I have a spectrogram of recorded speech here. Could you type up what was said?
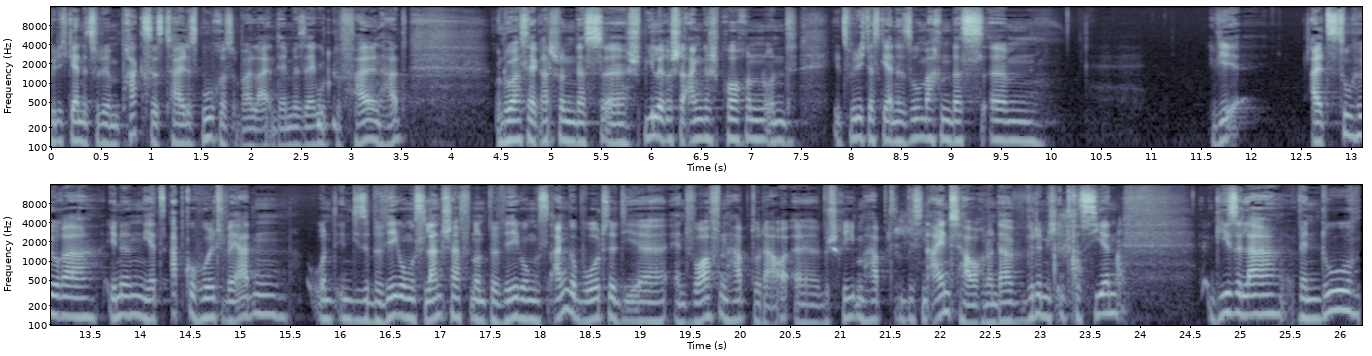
würde ich gerne zu dem Praxisteil des Buches überleiten, der mir sehr gut gefallen hat. Und du hast ja gerade schon das äh, Spielerische angesprochen und jetzt würde ich das gerne so machen, dass ähm, wir als ZuhörerInnen jetzt abgeholt werden und in diese Bewegungslandschaften und Bewegungsangebote, die ihr entworfen habt oder äh, beschrieben habt, ein bisschen eintauchen. Und da würde mich interessieren, Gisela, wenn du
